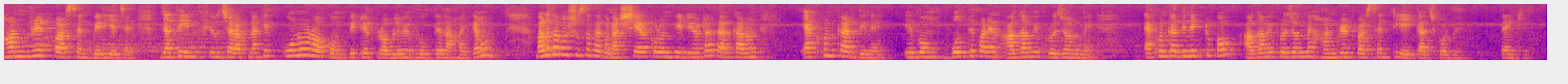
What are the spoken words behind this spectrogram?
হান্ড্রেড পারসেন্ট বেরিয়ে যায়, যাতে ইন ফিউচার আপনাকে কোনো রকম পেটের প্রবলেমে ভুগতে না হয়। কেমন? ভালো থাকুন, সুস্থ থাকুন আর শেয়ার করুন ভিডিওটা, তার কারণ এখনকার দিনে এবং বলতে পারেন আগামী প্রজন্মে, এখনকার দিনে একটু কম, আগামী প্রজন্মে হান্ড্রেড পার্সেন্টই এই কাজ করবে। থ্যাংক ইউ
